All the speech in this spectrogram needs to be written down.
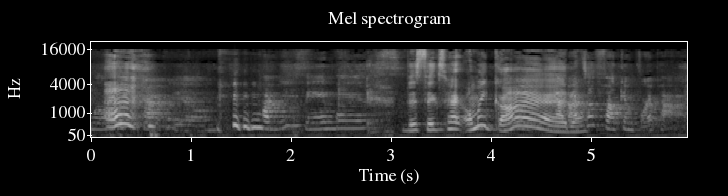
Well, I got for you. Have you seen this? the six pack. Oh my god. Yeah, that's a fucking four pack.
